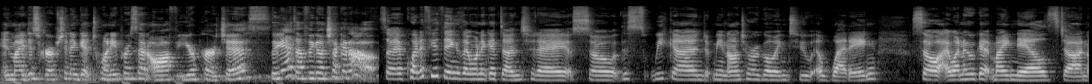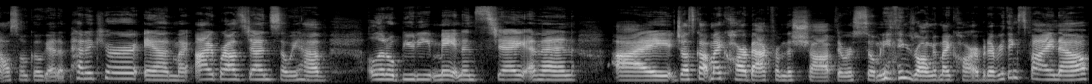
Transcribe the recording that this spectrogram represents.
in my description and get 20% off your purchase. So yeah, definitely go check it out. So I have quite a few things I wanna get done today. So this weekend, me and Anto are going to a wedding. So I wanna go get my nails done, also go get a pedicure and my eyebrows done. So we have a little beauty maintenance day and then I just got my car back from the shop. There were so many things wrong with my car, but everything's fine now.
